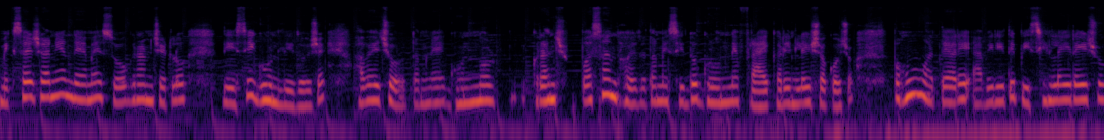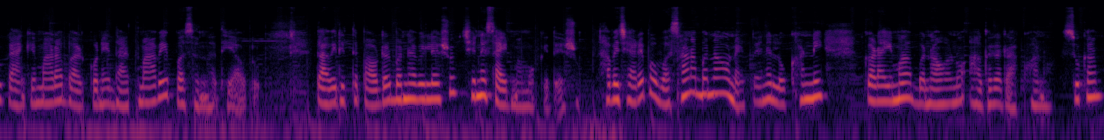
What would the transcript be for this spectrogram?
મિક્સર જારની અંદર અમે સો ગ્રામ જેટલો દેશી ગુંદ લીધો છે. હવે જો તમને ગુંદનો ક્રંચ પસંદ હોય તો તમે સીધો ગુંદને ફ્રાય કરીને લઈ શકો છો. પણ હું અત્યારે આવી રીતે પીસીને લઈ રહી છું કારણ કે મારા બાળકોને દાંતમાં આવે પસંદ નથી આવતું. તો આવી રીતે પાવડર બનાવી લેશું, જેને સાઈડમાં મૂકી દઈશું હવે જ્યારે પણ વસાણા બનાવો ને, તો એને લોખંડની કડાઈમાં બનાવવાનો આગ્રહ રાખવાનો. શું કામ?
